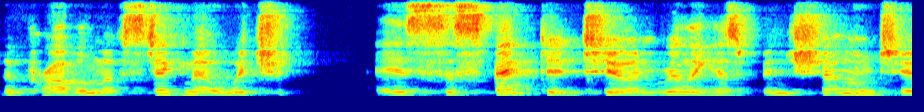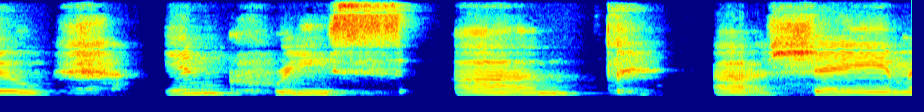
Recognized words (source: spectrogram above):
the problem of stigma, which is suspected to and really has been shown to increase. Um, uh, shame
